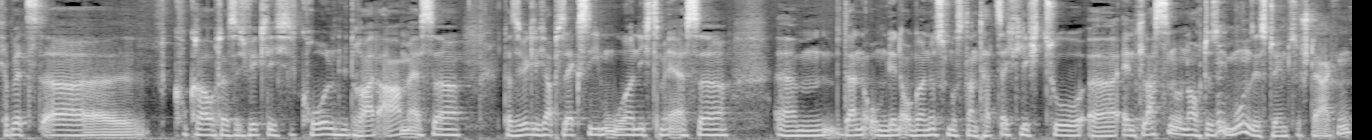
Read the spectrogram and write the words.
Ich habe jetzt, äh, gucke auch, dass ich wirklich kohlenhydratarm esse, dass ich wirklich ab 6, 7 Uhr nichts mehr esse, ähm, dann um den Organismus dann tatsächlich zu äh, entlasten und auch das Immunsystem zu stärken.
